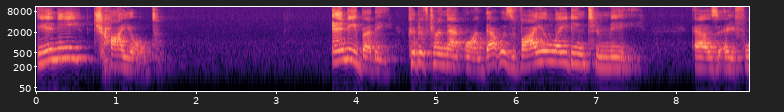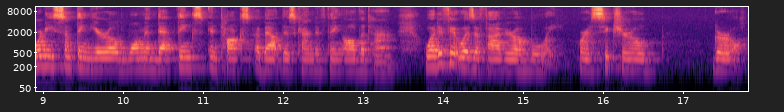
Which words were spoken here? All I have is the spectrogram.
any child, anybody could have turned that on. That was violating to me as a 40 something year old woman that thinks and talks about this kind of thing all the time. What if it was a five year old boy or a six year old girl?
